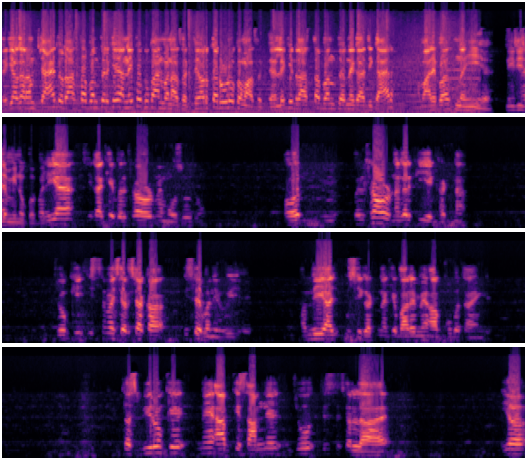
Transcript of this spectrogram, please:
लेकिन अगर हम चाहें तो रास्ता बंद करके अनेकों दुकान बना सकते हैं और करोड़ों कमा सकते हैं, लेकिन रास्ता बंद करने का अधिकार हमारे पास नहीं है, निजी जमीनों को बलिया जिला के बल्थरा रोड में मौजूद हूँ। और बल्थरा रोड नगर की एक घटना, जो कि इस समय चर्चा का विषय बनी हुई है। हम भी आज उसी घटना के बारे में आपको बताएँगे। तस्वीरों के में आपके सामने जो दृश्य चल रहा है, यह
